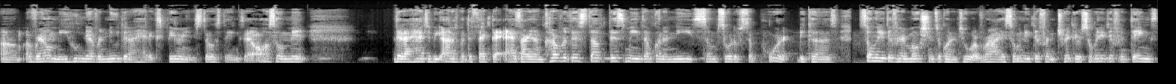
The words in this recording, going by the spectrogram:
um, around me who never knew that I had experienced those things. It also meant that I had to be honest with the fact that as I uncover this stuff, this means I'm going to need some sort of support because so many different emotions are going to arise, so many different triggers, so many different things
